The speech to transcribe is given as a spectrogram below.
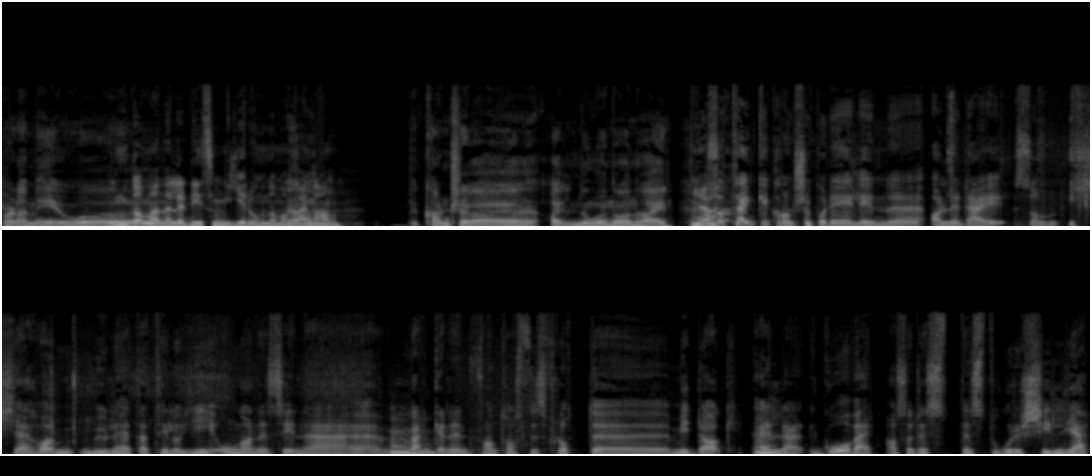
For de er jo Ungdommen, eller de som gir ungdommene Ja. pengene? Kanskje eh, all- noen og enhver. Ja. Så tenker kanskje på det, Linn, eh, alle de som ikke har muligheter til å gi ungene sine eh, Mm. verken en fantastisk flott eh, middag eller gaver. Altså det, det store skiljet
